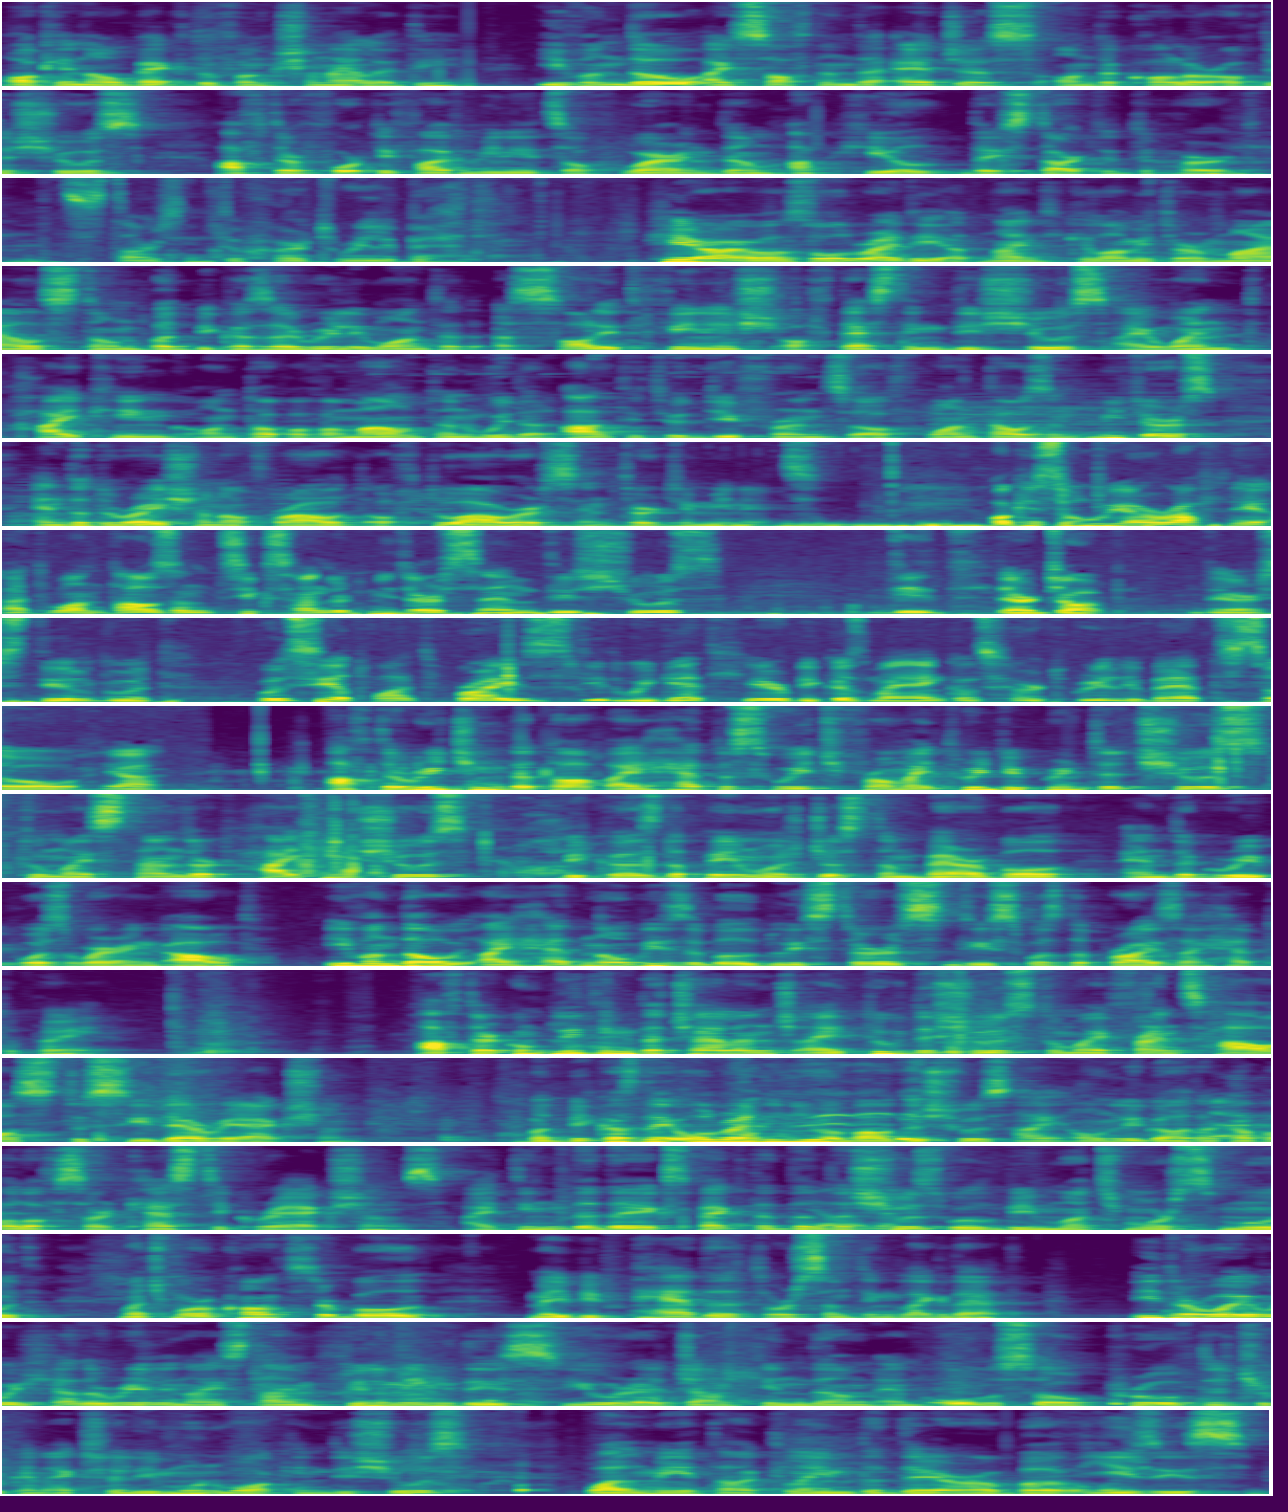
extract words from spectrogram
Okay, now back to functionality. Even though I softened the edges on the collar of the shoes, after 45 minutes of wearing them uphill, they started to hurt. It's starting to hurt really bad. Here I was already at 90 km milestone, but because I really wanted a solid finish of testing these shoes, I went hiking on top of a mountain with an altitude difference of 1000 meters and the duration of route of 2 hours and 30 minutes. Okay, so we are roughly at 1600 meters and these shoes did their job. They're still good. We'll see at what price did we get here because my ankles hurt really bad, so yeah, after reaching the top I had to switch from my 3D printed shoes to my standard hiking shoes because the pain was just unbearable and the grip was wearing out. Even though I had no visible blisters, this was the price I had to pay. After completing the challenge I took the shoes to my friend's house to see their reaction. But because they already knew about the shoes, I only got a couple of sarcastic reactions. I think that they expected that the shoes will be much more smooth, much more comfortable, maybe padded or something like that. Either way, we had a really nice time filming this, Jure jumped in them and also proved that you can actually moonwalk in these shoes, while Meta claimed that they are above Yeezys.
